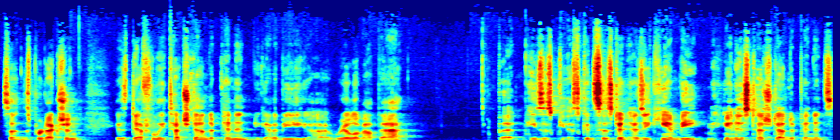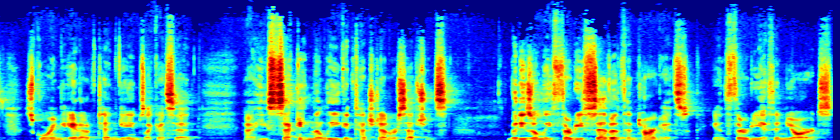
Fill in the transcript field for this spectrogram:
Sutton's production is definitely touchdown dependent. You got to be uh, real about that. But he's as, as, consistent as he can be in his touchdown dependence, scoring 8 out of 10 games, like I said. Uh, he's second in the league in touchdown receptions, but he's only 37th in targets and 30th in yards.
